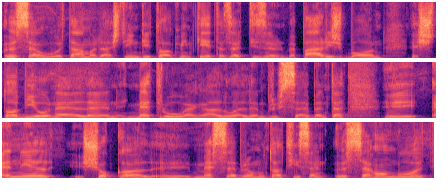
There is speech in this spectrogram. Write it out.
összehangolt támadást indítak, mint 2015-ben Párizsban, egy stadion ellen, egy metró megálló ellen Brüsszelben. Tehát ennél sokkal messzebbre mutat, hiszen összehangolt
